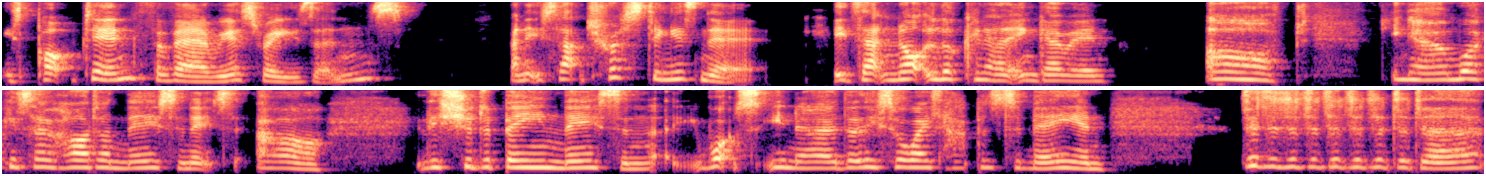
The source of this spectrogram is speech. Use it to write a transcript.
It's popped in for various reasons. And it's that trusting, isn't it? It's that not looking at it and going, oh, you know, I'm working so hard on this and it's, oh, this should have been this. And what's, you know, this always happens to me. And da, da, da,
